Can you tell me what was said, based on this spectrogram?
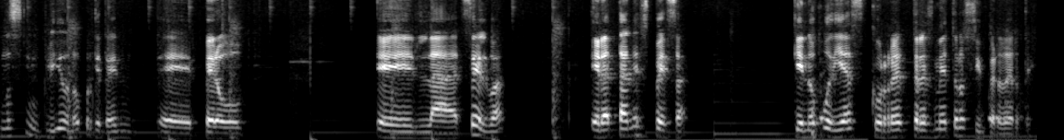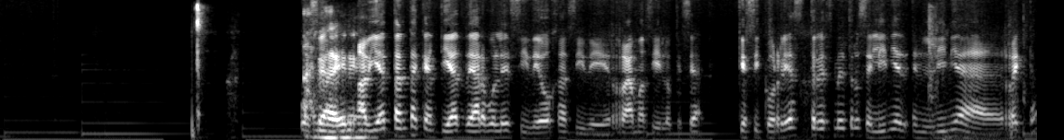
no sé si lo incluí o no, porque también, eh, pero eh, la selva era tan espesa que no podías correr tres metros sin perderte. O A sea, había tanta cantidad de árboles y de hojas y de ramas y lo que sea, que si corrías tres metros en línea, en línea recta,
